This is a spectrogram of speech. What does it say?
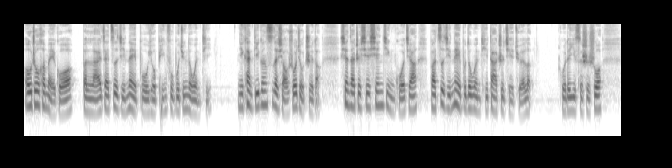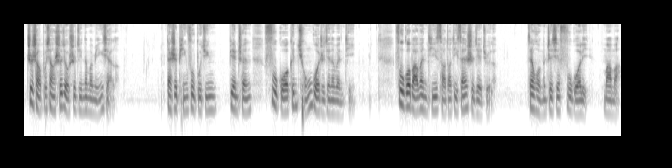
欧洲和美国本来在自己内部有贫富不均的问题，你看狄更斯的小说就知道。现在这些先进国家把自己内部的问题大致解决了。我的意思是说，至少不像十九世纪那么明显了。但是贫富不均变成富国跟穷国之间的问题，富国把问题扫到第三世界去了。在我们这些富国里，妈妈。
